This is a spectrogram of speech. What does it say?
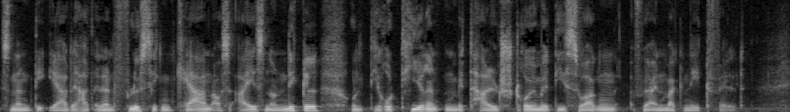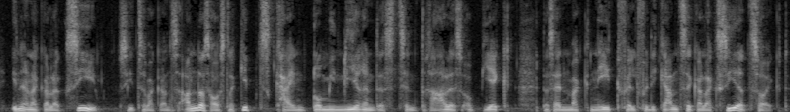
sondern die Erde hat einen flüssigen Kern aus Eisen und Nickel und die rotierenden Metallströme, die sorgen für ein Magnetfeld. In einer Galaxie sieht es aber ganz anders aus. Da gibt es kein dominierendes zentrales Objekt, das ein Magnetfeld für die ganze Galaxie erzeugt.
